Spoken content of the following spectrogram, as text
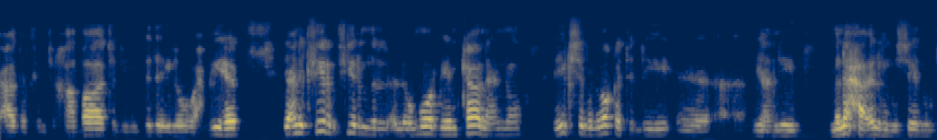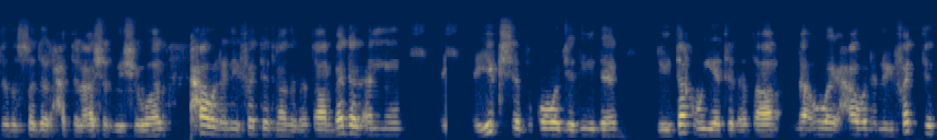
إعادة الانتخابات اللي بدأ يلوح بها يعني كثير كثير من الأمور بإمكانه أنه يكسب الوقت اللي يعني منحها لهم السيد مقتدى الصدر حتى العاشر من شوال. يحاول أن يفتت هذا الإطار بدل انه يكسب قوة جديدة لتقوية الإطار لا هو يحاول انه يفتت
